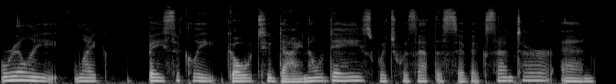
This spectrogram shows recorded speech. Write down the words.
really like basically go to Dino Days, which was at the Civic Center, and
